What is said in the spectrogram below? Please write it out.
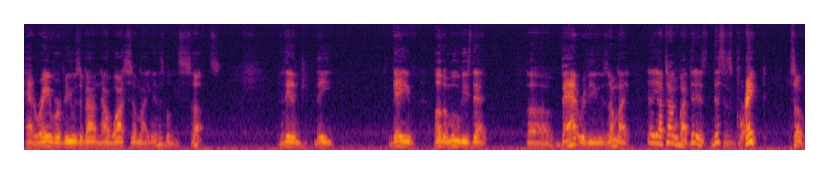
had rave reviews about, and I watched them like, man, this movie sucks. And then they gave other movies that uh, bad reviews. I'm like, yeah, y'all talking about this is this is great. So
